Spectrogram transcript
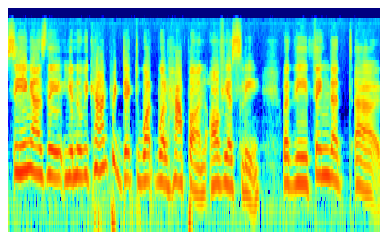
Seeing as they, you know, we can't predict what will happen, obviously. But the thing that uh,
